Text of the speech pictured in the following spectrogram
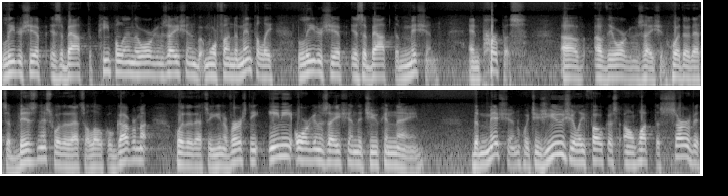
Leadership is about the people in the organization, but more fundamentally, leadership is about the mission and purpose of, of the organization, whether that's a business, whether that's a local government, whether that's a university, any organization that you can name the mission, which is usually focused on what the service,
